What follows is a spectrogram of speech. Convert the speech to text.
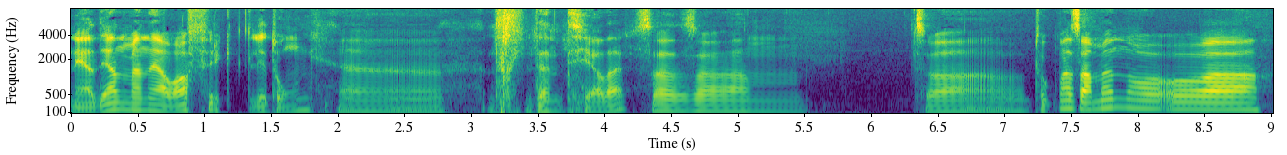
ned igjen, men jeg var fryktelig tung eh, den, tida der. Så, så, um, så tok meg sammen og, og uh,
